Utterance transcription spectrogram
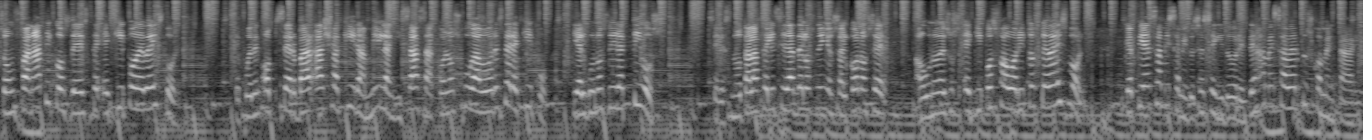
son fanáticos de este equipo de béisbol. Se pueden observar a Shakira, Milan y Sasa con los jugadores del equipo y algunos directivos se les nota la felicidad de los niños al conocer a uno de sus equipos favoritos de béisbol. ¿Qué piensan mis amigos y seguidores? Déjame saber tus comentarios.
